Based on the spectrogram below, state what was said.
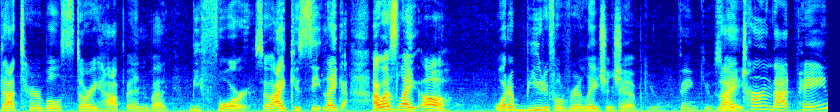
that terrible story happened, but before. So I could see, like, I was like, oh, what a beautiful relationship. Thank you. Thank you. So I turned that pain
